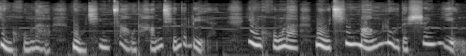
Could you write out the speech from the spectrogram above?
映红了母亲灶堂前的脸，映红了母亲忙碌的身影。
